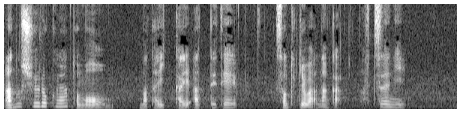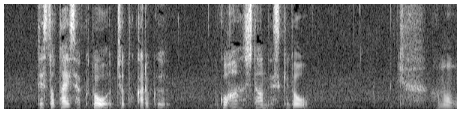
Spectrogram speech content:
あの収録の後もまた一回会っててその時はなんか普通にテスト対策とちょっと軽くご飯したんですけどあの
